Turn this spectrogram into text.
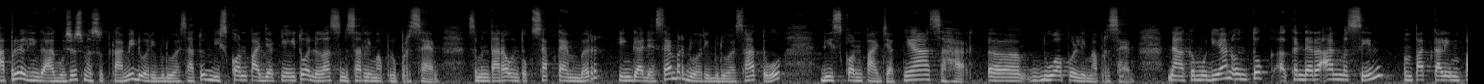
April hingga Agustus maksud kami 2021 diskon pajaknya itu adalah sebesar 50%. Sementara untuk September hingga Desember 2021 diskon pajaknya sehar, uh, 25%. Nah, kemudian untuk kendaraan mesin 4x4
